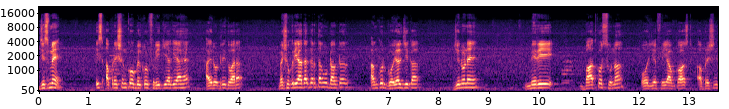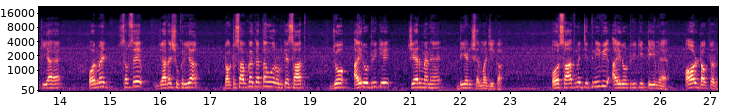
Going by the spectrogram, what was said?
जिसमें इस ऑपरेशन को बिल्कुल फ्री किया गया है आई रोटरी द्वारा। मैं शुक्रिया अदा करता हूँ डॉक्टर अंकुर गोयल जी का, जिन्होंने मेरी बात को सुना और ये फ्री ऑफ़ कॉस्ट ऑपरेशन किया है। और मैं सबसे ज़्यादा शुक्रिया डॉक्टर साहब का करता हूँ और उनके साथ जो आई रोटरी के चेयरमैन हैं डी एन शर्मा जी का। और साथ में जितनी भी आई रोटरी की टीम है ऑल डॉक्टर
